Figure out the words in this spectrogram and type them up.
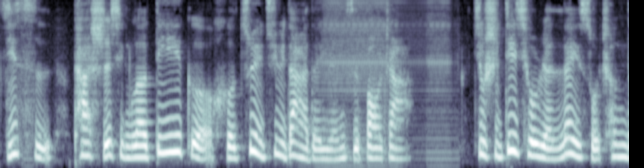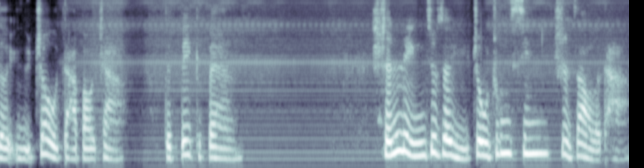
即此，他实行了第一个和最巨大的原子爆炸。就是地球人类所称的宇宙大爆炸，The Big Bang。神灵就在宇宙中心制造了它，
